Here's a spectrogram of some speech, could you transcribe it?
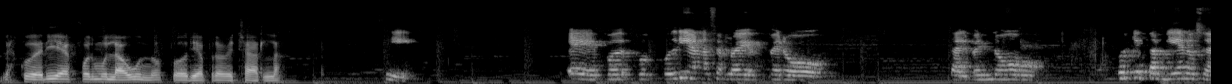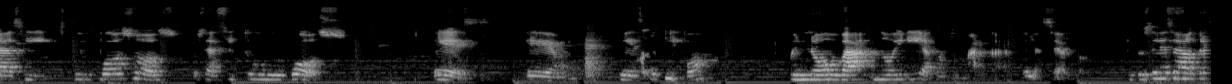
la escudería de Fórmula 1 podría aprovecharla. Sí. Eh, podrían hacerlo ellos, pero tal vez no. Porque también, o sea, si, si vos sos, o sea, si tu voz es eh, de este tipo, pues no va, no iría con tu marca el hacerlo. Entonces esa es otra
